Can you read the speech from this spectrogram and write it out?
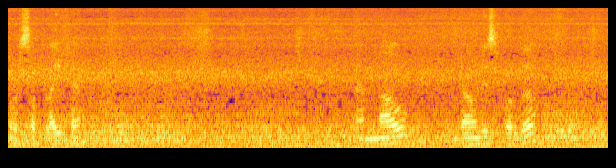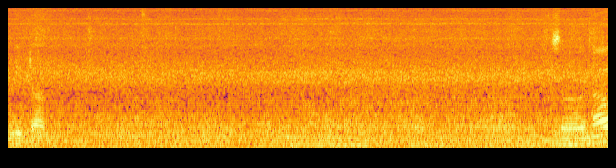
for supply fan and now down is for the retard so now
